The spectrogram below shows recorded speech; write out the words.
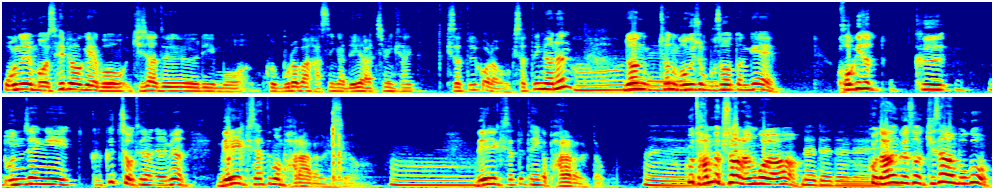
오늘 뭐 새벽에 뭐 기자들이 뭐 그걸 물어봐 갔으니까 내일 아침에 기사, 기사 뜰 거라고 기사 뜨면은 아, 넌 네네. 저는 거기 좀 무서웠던 게 거기서 그 논쟁이 그 끝이 어떻게 나냐면 내일 기사 뜨면 봐라라 그랬어요. 어... 내일 기사 뜰 테니까 봐라라 그랬다고. 네. 그 다음날 기사가 난 거야. 네네네네. 그 나는 그래서 기사만 보고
